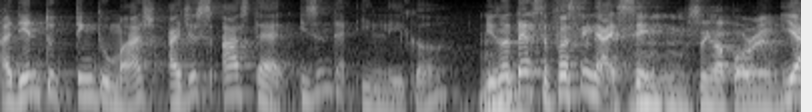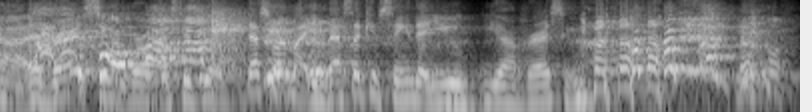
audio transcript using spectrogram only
I didn't think too much. I just asked that, isn't that illegal? You know, that's the first thing that I said. Mm, Singaporean. Yeah, very Singaporean. That's why my investor keeps saying that you you are very Singaporean.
